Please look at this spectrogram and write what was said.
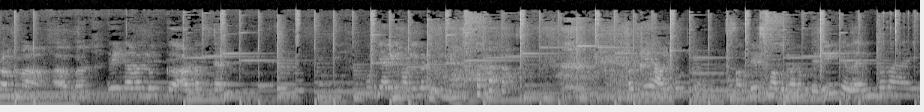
From uh, um, rate our look uh, out of ten. audible to Updates maupun barang Till then, bye-bye.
